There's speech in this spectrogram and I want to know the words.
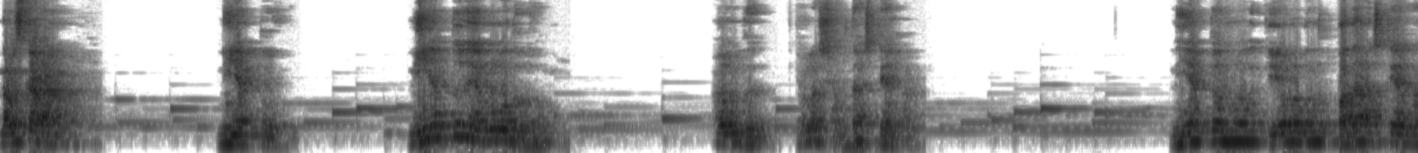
ನಮಸ್ಕಾರ. ನಿಯತ್ತು. ನಿಯತ್ತು ಎನ್ನುವುದು ಅದೊಂದು ಕೇವಲ ಶಬ್ದ ಅಷ್ಟೇ ಅಲ್ಲ. ನಿಯತ್ತು ಅನ್ನುವುದು ಕೇವಲ ಒಂದು ಪದ ಅಷ್ಟೇ ಅಲ್ಲ.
